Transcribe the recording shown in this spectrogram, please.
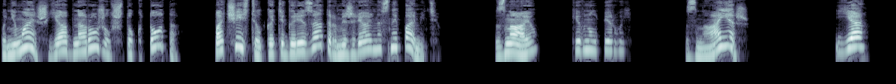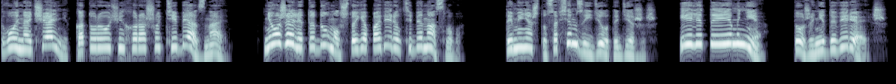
«Понимаешь, я обнаружил, что кто-то почистил категоризатор межреальностной памяти». «Знаю», — кивнул первый. «Знаешь?» «Я твой начальник, который очень хорошо тебя знает. Неужели ты думал, что я поверил тебе на слово? Ты меня что, совсем за идиота держишь? Или ты и мне тоже не доверяешь?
